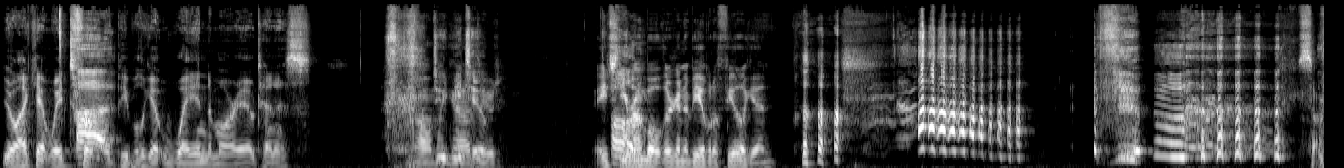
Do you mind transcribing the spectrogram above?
Yo, I can't wait for Uh, old people to get way into Mario Tennis. oh my dude, me god, too. dude. HD Um, Rumble, they're gonna be able to feel again. Sorry.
